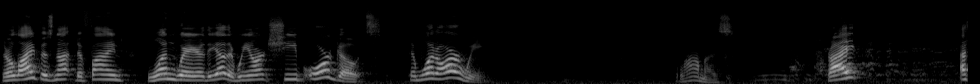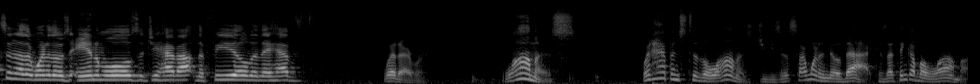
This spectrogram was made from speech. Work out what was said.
Their life is not defined one way or the other. We aren't sheep or goats. Then what are we? Llamas. Right? That's another one of those animals that you have out in the field and they have whatever. Llamas. What happens to the llamas, Jesus? I want to know that because I think I'm a llama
